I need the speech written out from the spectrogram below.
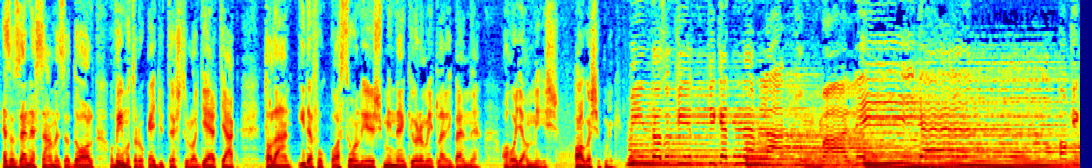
ez a zeneszám, ez a dal, a V-motorok együttestől a gyertyák talán ide fog passzolni, és mindenki örömét leli benne, ahogyan mi is. Hallgassuk meg! Mindazokért, kiket nem láttunk már régen, akik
